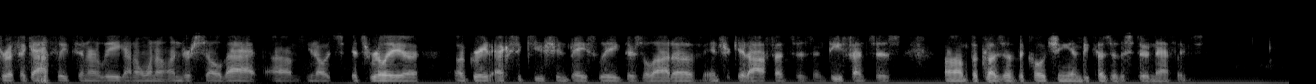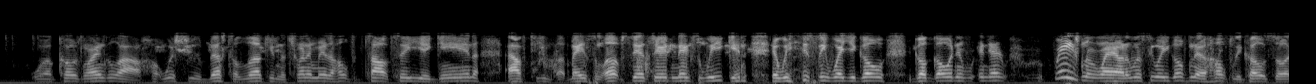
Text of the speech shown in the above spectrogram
terrific athletes in our league, I don't want to undersell that. Um, you know, it's it's really a, a great execution-based league. There's a lot of intricate offenses and defenses um, because of the coaching and because of the student athletes. Well, Coach Langel, I wish you the best of luck in the tournament. I hope to talk to you again after you made some upsets here next week, and, and we see where you go go go in, in that regional round, and we'll see where you go from there. Hopefully, Coach. So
